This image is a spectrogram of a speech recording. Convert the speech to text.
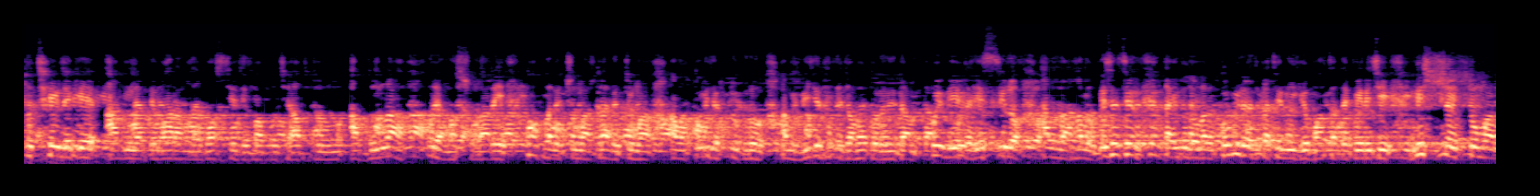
তো ছেলেকে আগিলাতে বারান্দায় বসছে, যে বাবু বলছে, আব্দুল, আব্দুল্লাহ, ওরে আমার সোনারে, কপালে চুমা কালে চুমা, আমার কলিজার টুকরো, আমি নিজের হাতে জবাই করে দিতাম। ওই মেয়েটা এসেছিল, আল্লাহ ভালো বেসেছেন তাই তো তোমার কবিরাজ কাছে নিয়ে গিয়ে বাঁচাতে পেরেছি। নিশ্চয়ই তোমার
